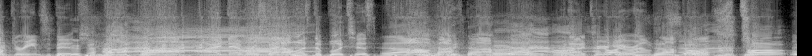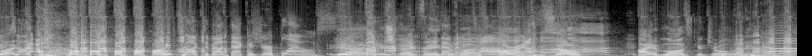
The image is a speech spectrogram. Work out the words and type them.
in your dreams, bitch. I never said I was the butchest. Bob. Okay, all right. I turned all you around. So, uh, We've what? talked about We've talked about that because you're a blouse. yeah, exactly. It's a blouse. All right, so I have lost control of it.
